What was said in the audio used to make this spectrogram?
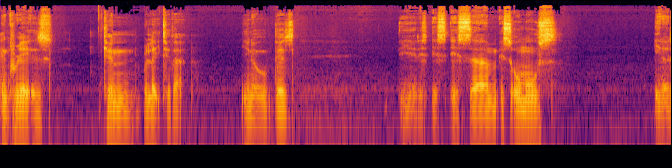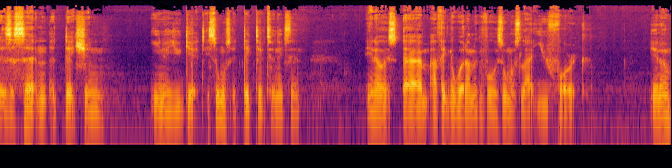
and creators can relate to that. You know, there's yeah, it's it's it's um it's almost you know, there's a certain addiction, you know, you get it's almost addictive to an extent. You know, it's um I think the word I'm looking for is almost like euphoric. You know?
